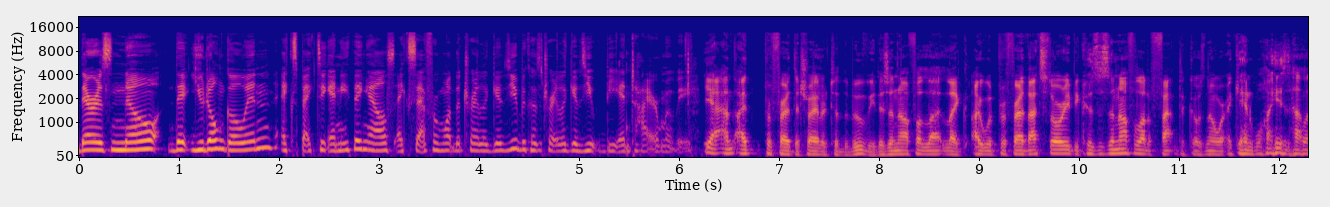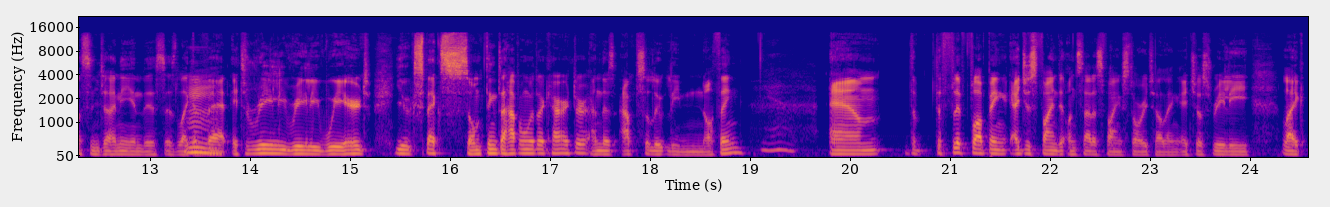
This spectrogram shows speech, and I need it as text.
There is no that you don't go in expecting anything else except from what the trailer gives you, because the trailer gives you the entire movie. Yeah, and I preferred the trailer to the movie. There's an awful lot, like, I would prefer that story because there's an awful lot of fat that goes nowhere. Again, why is Allison Janney in this as like a vet? It's really, really weird. You expect something to happen with her character, and there's absolutely nothing. Yeah. Um, the the flip flopping, I just find it unsatisfying storytelling. It just really like.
